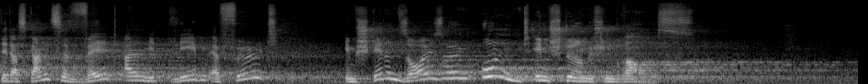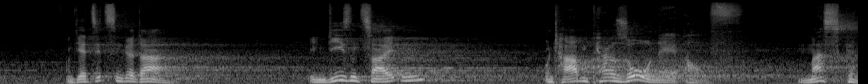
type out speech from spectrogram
der das ganze Weltall mit Leben erfüllt, im stillen Säuseln und im stürmischen Braus. Und jetzt sitzen wir da in diesen Zeiten und haben Personae auf, Masken.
